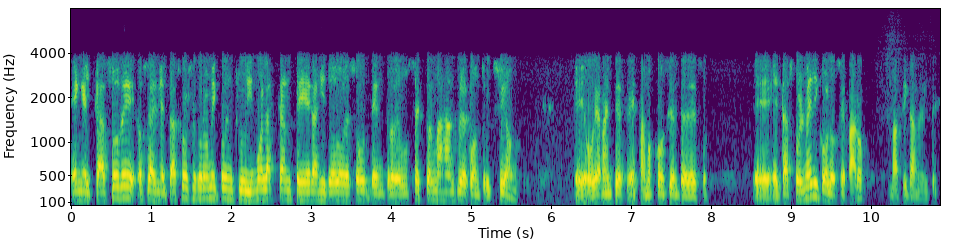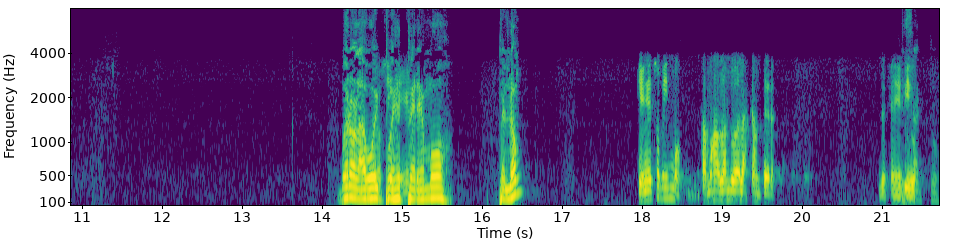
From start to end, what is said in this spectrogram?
en el caso de, o sea, en el caso económico incluimos las canteras y todo eso dentro de un sector más amplio de construcción. Eh, obviamente estamos conscientes de eso. El Force médico lo separó, básicamente. Bueno, la voy, sí pues esperemos. ¿Perdón? Que es eso mismo, estamos hablando de las canteras. Definitivo. Exacto.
